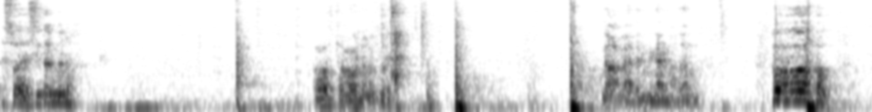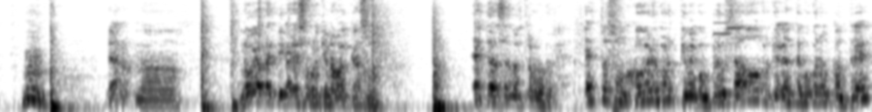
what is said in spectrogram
Es suavecita al menos. Oh, esta va una locura. No, me va a terminar matando. Oh, mm. Ya no, no. No voy a practicar eso porque no va al caso. Este va a ser nuestro motor. Esto es un hoverboard que me compré usado porque acá en Temuco no encontré.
